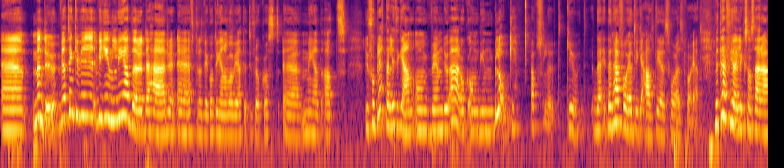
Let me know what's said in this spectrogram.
Eh, men du, jag tänker vi, vi inleder det här eh, efter att vi har gått igenom vad vi ätit till frukost eh, med att du får berätta lite grann om vem du är och om din blogg. Absolut. Gud. Den här frågan tycker jag alltid är den svåraste frågan. Är därför jag är liksom så här,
